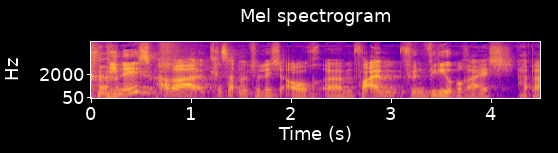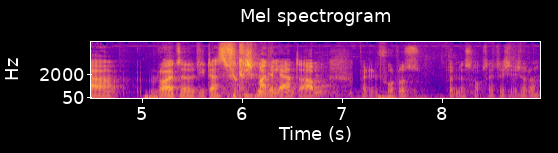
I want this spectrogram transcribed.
die nicht, aber Chris hat natürlich auch, ähm, vor allem für den Videobereich, hat er Leute, die das wirklich mal gelernt haben. Bei den Fotos bin das hauptsächlich ich, oder?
